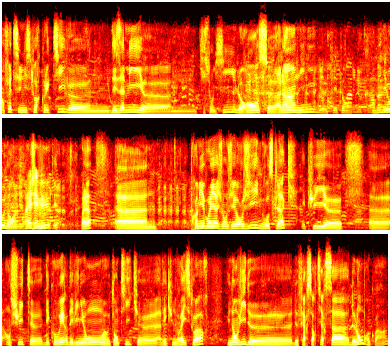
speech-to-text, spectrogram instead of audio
en fait, c'est une histoire collective euh, des amis euh, qui sont ici, Laurence, Alain, Nini, qui est en, en vidéo normalement. Ouais, j'ai vu. côté. Voilà. Premier voyage en Géorgie, une grosse claque. Et puis euh, euh, ensuite, euh, découvrir des vignerons authentiques avec une vraie histoire. Une envie de, faire sortir ça de l'ombre, hein.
